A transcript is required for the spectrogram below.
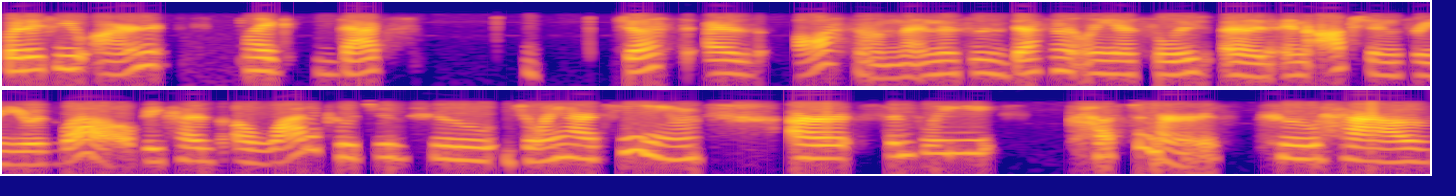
But if you aren't, like that's just as awesome and this is definitely a solution uh, an option for you as well because a lot of coaches who join our team are simply customers who have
